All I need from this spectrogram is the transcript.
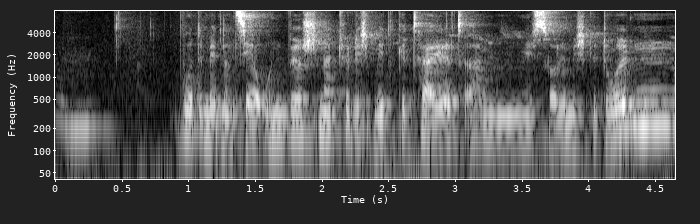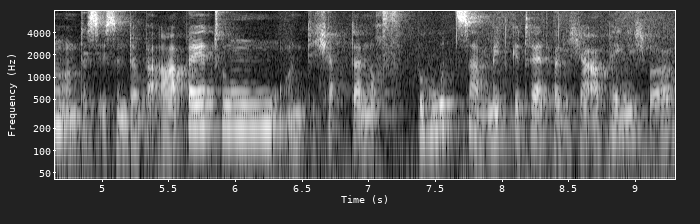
Mhm. Wurde mir dann sehr unwirsch natürlich mitgeteilt, ähm, ich solle mich gedulden und das ist in der Bearbeitung. Und ich habe dann noch behutsam mitgeteilt, weil ich ja abhängig war,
